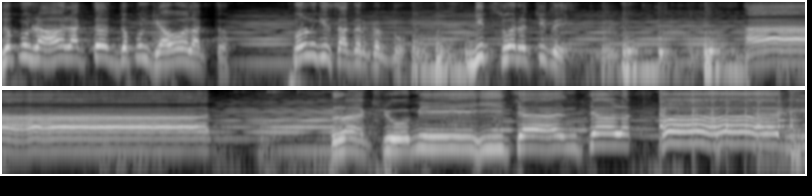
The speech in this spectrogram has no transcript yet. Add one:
जपून राहावं लागतं जपून ठेवावं लागतं. म्हणून गीत सादर करतो. गीत स्वरचित आहे. आ लक्ष्मी ही चंचल हरी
